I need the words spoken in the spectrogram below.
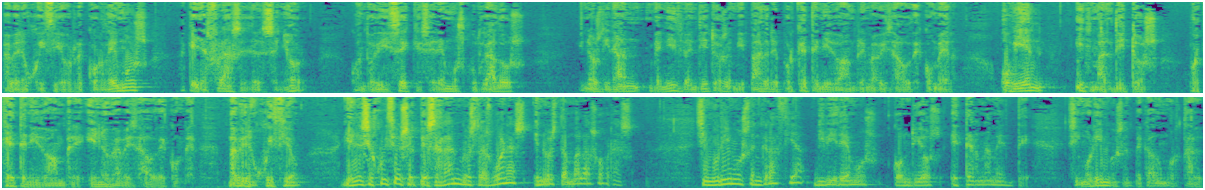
Va a haber un juicio. Recordemos aquellas frases del Señor cuando dice que seremos juzgados y nos dirán, venid benditos de mi Padre, porque he tenido hambre y me habéis dado de comer. O bien, id malditos, porque he tenido hambre y no me habéis dado de comer. Va a haber un juicio, y en ese juicio se pesarán nuestras buenas y nuestras malas obras. Si morimos en gracia, viviremos con Dios eternamente. Si morimos en pecado mortal,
